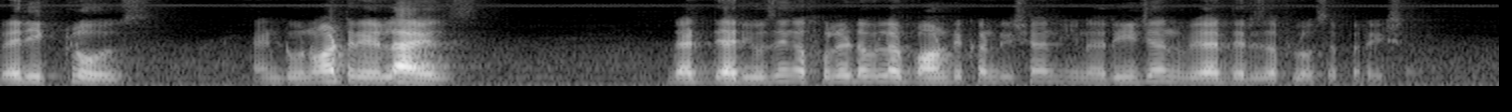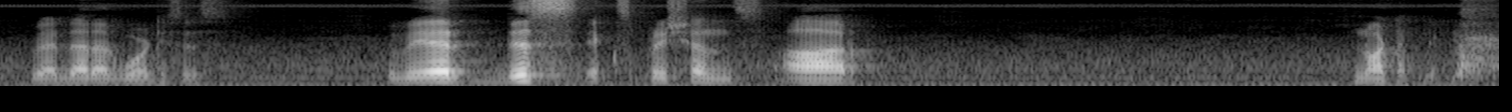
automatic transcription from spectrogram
very close and do not realize that they are using a fully developed boundary condition in a region where there is a flow separation, where there are vortices, where these expressions are not applicable.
